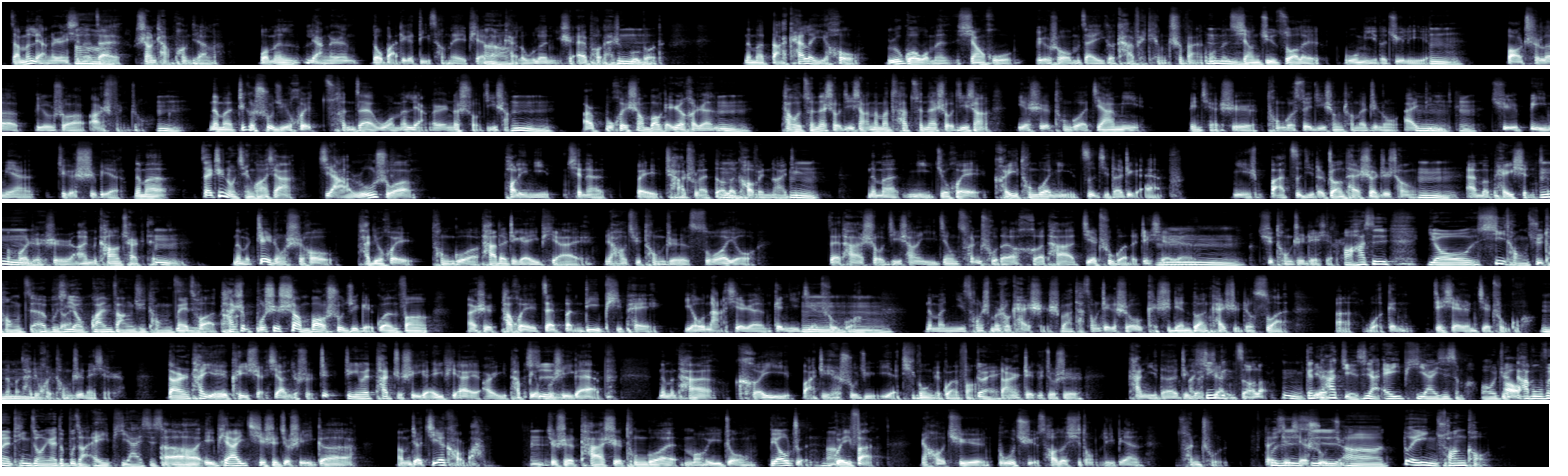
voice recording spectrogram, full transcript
咱们两个人现在在商场碰见了，我们两个人都把这个底层的 API 打开了，无论你是 Apple 还是 Google 的。那么打开了以后。如果我们相互，比如说我们在一个咖啡厅吃饭，我们相距坐了五米的距离，嗯，保持了比如说二十分钟，嗯，那么这个数据会存在我们两个人的手机上，嗯，而不会上报给任何人，嗯，它会存在手机上。那么它存在手机上也是通过加密，并且是通过随机生成的这种 ID，嗯，去避免这个识别。那么在这种情况下，假如说，Polly，你现在。被查出来得了 COVID nineteen，那么你就会可以通过你自己的这个 app，你把自己的状态设置成 I'm a patient 或者是 I'm contracted，那么这种时候他就会通过他的这个 API，然后去通知所有在他手机上已经存储的和他接触过的这些人，嗯。去通知这些人。哦，他是由系统去通知，而不是由官方去通知。没错，他是不是上报数据给官方？而是他会在本地匹配有哪些人跟你接触过，那么你从什么时候开始是吧？他从这个时候时间段开始就算啊，我跟这些人接触过，那么他就会通知那些人。当然，他也可以选项，就是这这，因为它只是一个 API 而已，它并不是一个 App。那么它可以把这些数据也提供给官方。对，当然这个就是看你的这个选择了。嗯，跟大家解释一下 API 是什么。我觉得大部分的听众应该都不知道 API 是什么。呃，API 其实就是一个我们叫接口吧。嗯，就是它是通过某一种标准规范，然后去读取操作系统里边存储的这些数据。呃，对应窗口，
